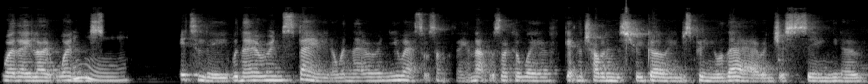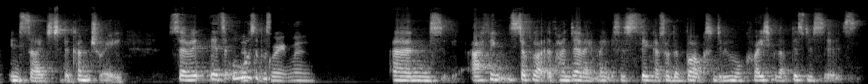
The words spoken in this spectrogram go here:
where they like went mm. Italy when they were in Spain or when they were in the US or something. And that was like a way of getting the travel industry going, just putting you there and just seeing, you know, insights to the country. So it, it's always That's a great move. And I think stuff like the pandemic makes us think outside the box and to be more creative with our businesses.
